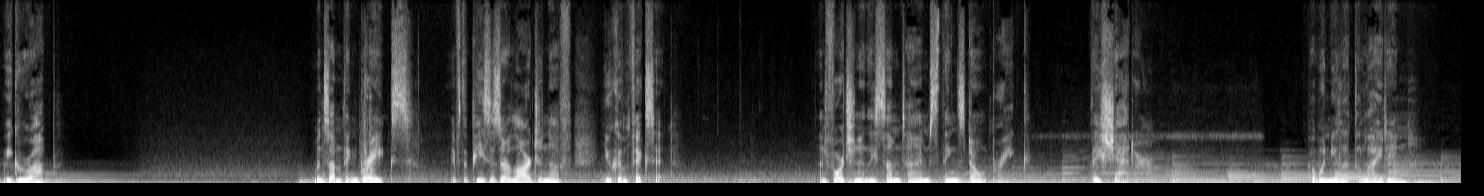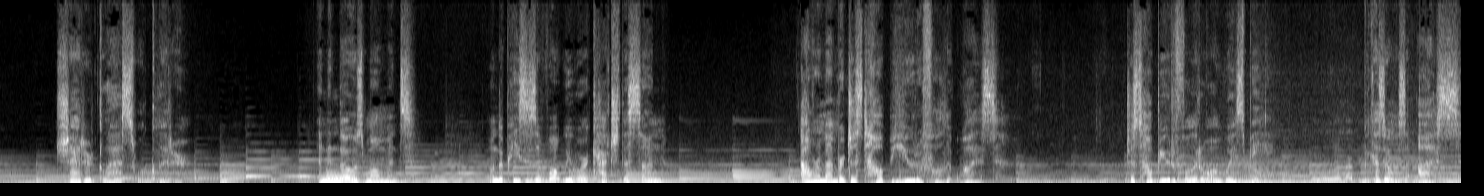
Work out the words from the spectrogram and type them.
We grew up. When something breaks, if the pieces are large enough, you can fix it. Unfortunately, sometimes things don't break. They shatter. But when you let the light in, shattered glass will glitter. And in those moments, when the pieces of what we were catch the sun, I'll remember just how beautiful it was. Just how beautiful it'll always be. Because it was us.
